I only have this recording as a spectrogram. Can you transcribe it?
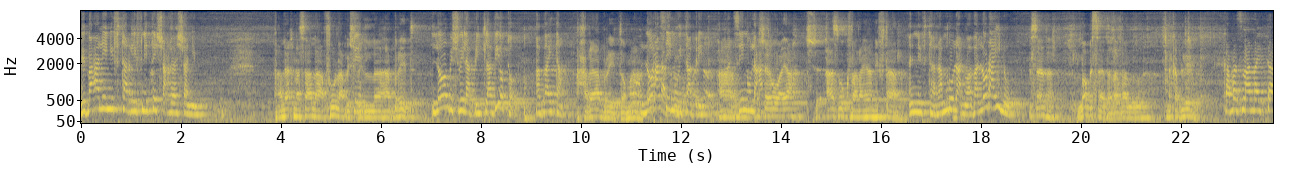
ובעלי נפטר לפני תשע שנים. בעלך נסע לעפולה בשביל הברית. לא בשביל הברית, להביא אותו. הביתה. אחרי הברית, או מה? לא עשינו את הברית, אה, רצינו לעשות. שהוא היה, ש- אז הוא כבר היה נפטר. נפטר, אמרו לנו, אבל לא ראינו. בסדר, לא בסדר, אבל מקבלים. כמה זמן הייתה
